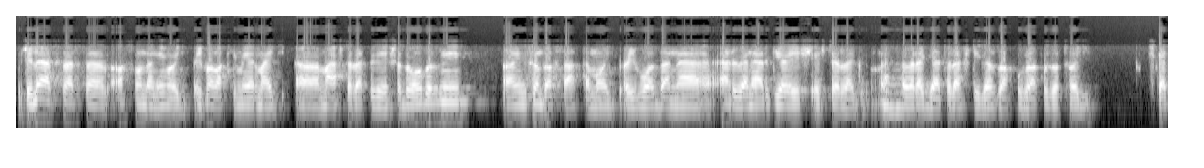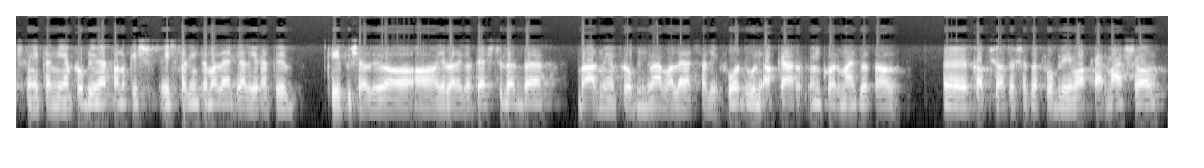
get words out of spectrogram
Úgyhogy lehet persze azt mondani, hogy, hogy valaki miért megy más településre dolgozni, én viszont azt láttam, hogy, hogy volt benne erőenergia, és, és tényleg reggeltől estig azzal foglalkozott, hogy Kecskeméten milyen problémák vannak, és, és szerintem a legelérhetőbb képviselő a, a jelenleg a testületben, bármilyen problémával lehet felé fordulni, akár önkormányzattal kapcsolatos ez a probléma, akár mással.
